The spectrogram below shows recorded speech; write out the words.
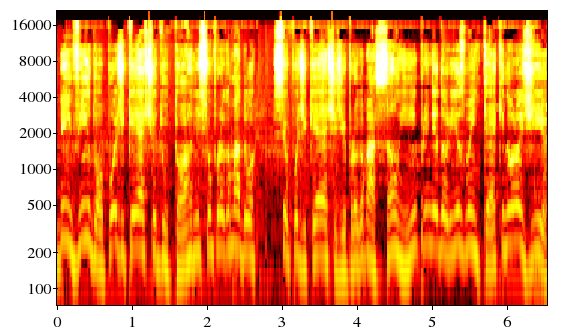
Bem-vindo ao podcast do Torne-se um Programador, seu podcast de programação e empreendedorismo em tecnologia.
